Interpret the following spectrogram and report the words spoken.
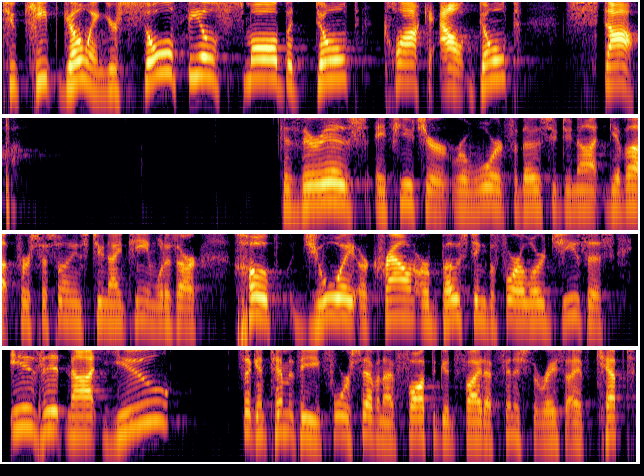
to keep going. Your soul feels small, but don't clock out. Don't stop. Because there is a future reward for those who do not give up. 1 Thessalonians 2:19, what is our hope, joy, or crown or boasting before our Lord Jesus? Is it not you? 2 Timothy 4 7, I've fought the good fight, I've finished the race, I have kept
